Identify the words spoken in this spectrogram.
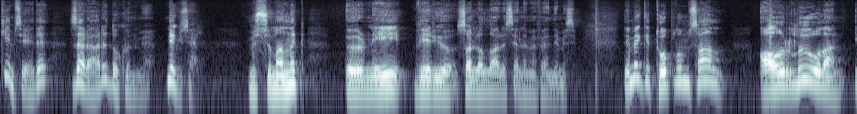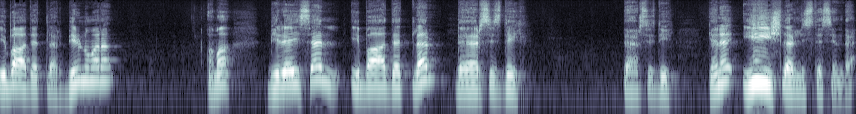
Kimseye de zararı dokunmuyor. Ne güzel. Müslümanlık örneği veriyor sallallahu aleyhi ve sellem Efendimiz. Demek ki toplumsal ağırlığı olan ibadetler bir numara ama bireysel ibadetler değersiz değil. Değersiz değil. Gene iyi işler listesinde.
